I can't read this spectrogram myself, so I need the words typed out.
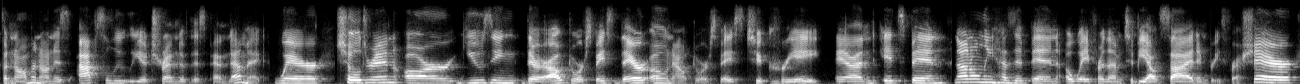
phenomenon is absolutely a trend of this pandemic where children are using their outdoor space, their own outdoor space, to mm-hmm. create. And it's been, not only has it been a way for them to be outside and breathe fresh air,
